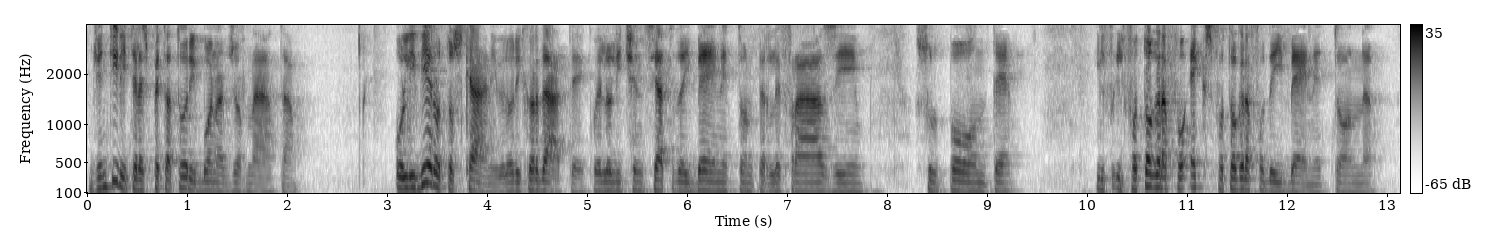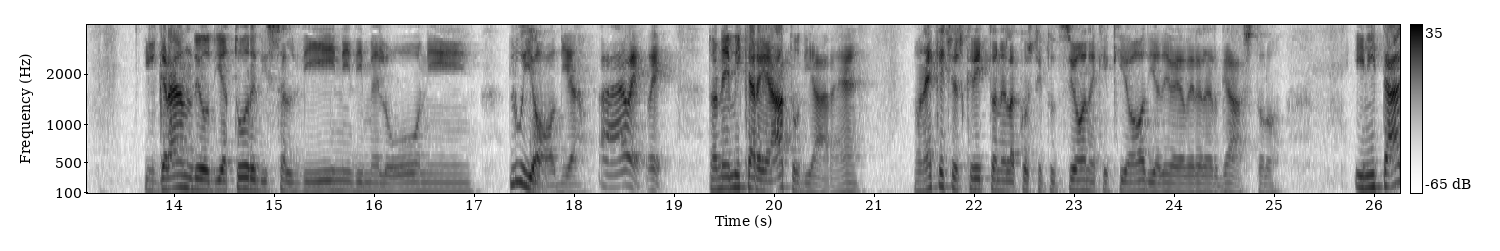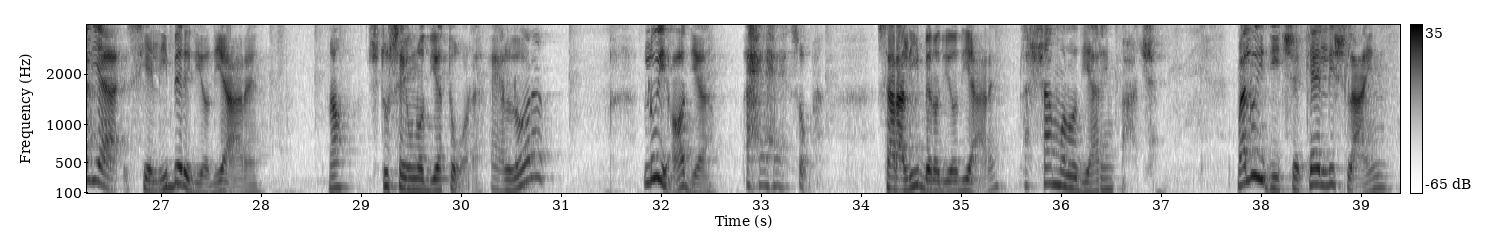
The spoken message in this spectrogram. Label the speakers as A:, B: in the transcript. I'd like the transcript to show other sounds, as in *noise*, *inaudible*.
A: Gentili telespettatori, buona giornata. Oliviero Toscani, ve lo ricordate? Quello licenziato dai Benetton per le frasi sul ponte, il, il fotografo, ex fotografo dei Benetton, il grande odiatore di Salvini, di Meloni. Lui odia. Ah, beh, beh. Non è mica reato odiare, eh? Non è che c'è scritto nella Costituzione che chi odia deve avere l'ergastolo. In Italia si è liberi di odiare, no? Tu sei un odiatore, e allora lui odia, eh, insomma, sarà libero di odiare? Lasciamolo odiare in pace. Ma lui dice che Ellie Schlein,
